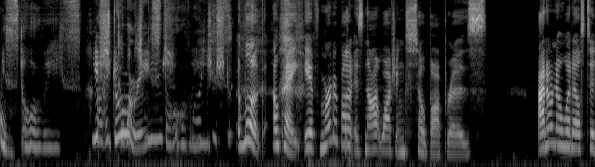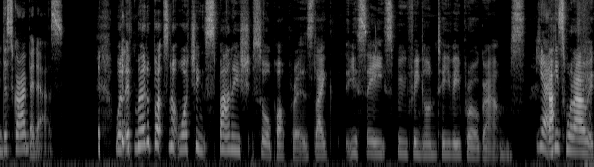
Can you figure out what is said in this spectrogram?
know. me stories Your I like me stories. stories. Your sto- Look, okay, if Murderbot is not watching soap operas, I don't know what else to describe it as. Well, if Murderbot's not watching Spanish soap operas like you see spoofing on TV programs, Yeah, that's he's what I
